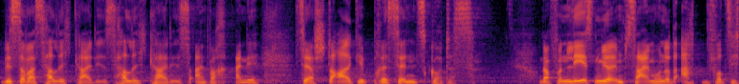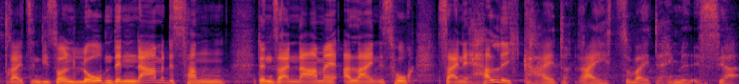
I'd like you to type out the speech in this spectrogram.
wisst ihr, was Herrlichkeit ist? Herrlichkeit ist einfach eine sehr starke Präsenz Gottes. Und davon lesen wir im Psalm 148, 13, die sollen loben den Namen des Herrn, denn sein Name allein ist hoch. Seine Herrlichkeit reicht, soweit der Himmel ist. Ja,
